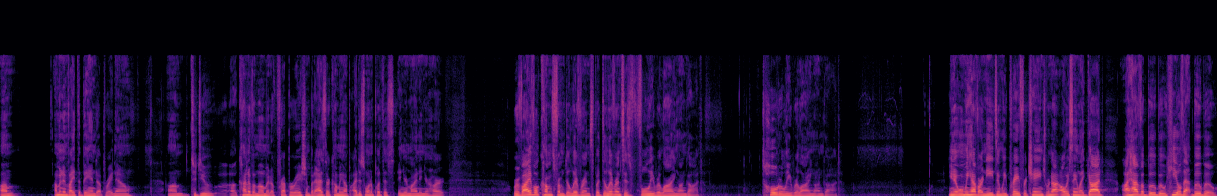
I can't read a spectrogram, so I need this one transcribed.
Um, I'm going to invite the band up right now um, to do a, kind of a moment of preparation. But as they're coming up, I just want to put this in your mind and your heart. Revival comes from deliverance, but deliverance is fully relying on God, totally relying on God. You know, when we have our needs and we pray for change, we're not always saying, like, God, I have a boo boo, heal that boo boo,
